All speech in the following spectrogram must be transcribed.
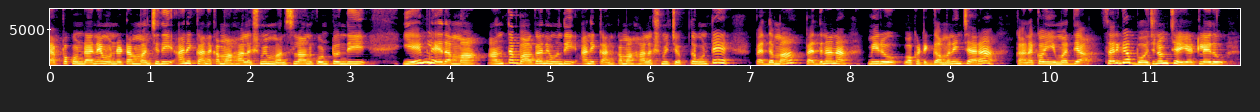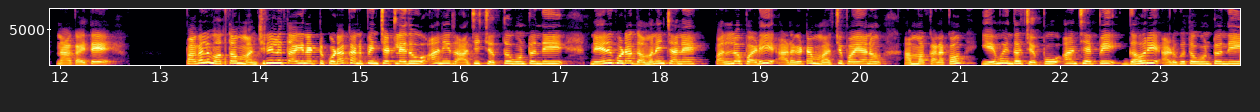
చెప్పకుండానే ఉండటం మంచిది అని కనక మహాలక్ష్మి మనసులో అనుకుంటుంది. ఏం లేదమ్మా అంత బాగానే ఉంది అని కనక మహాలక్ష్మి చెప్తూ ఉంటే పెద్దమ్మా పెద్దనన్న మీరు ఒకటి గమనించారా? కనకం ఈ మధ్య సరిగా భోజనం చేయట్లేదు. నాకైతే పగలు మొత్తం మంచినీళ్ళు తాగినట్టు కూడా కనిపించట్లేదు అని రాజీ చెప్తూ ఉంటుంది. నేను కూడా గమనించానే పనిలో పడి అడగటం మర్చిపోయాను. అమ్మ కనకం ఏమైందో చెప్పు అని చెప్పి గౌరీ అడుగుతూ ఉంటుంది.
